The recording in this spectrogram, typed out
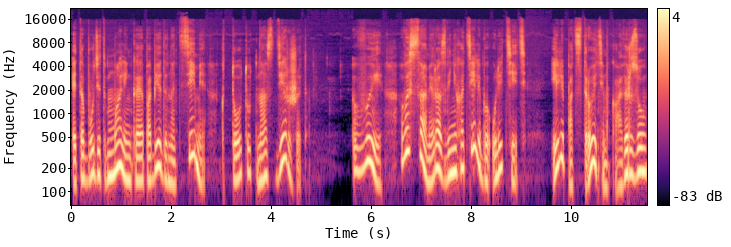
это будет маленькая победа над теми, кто тут нас держит. Вы, вы сами разве не хотели бы улететь или подстроить им каверзу?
